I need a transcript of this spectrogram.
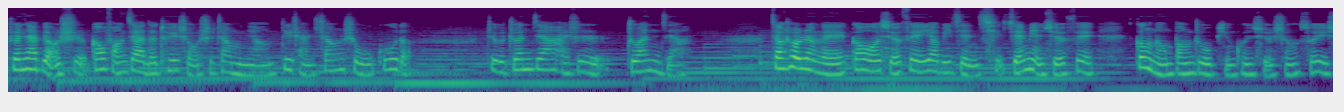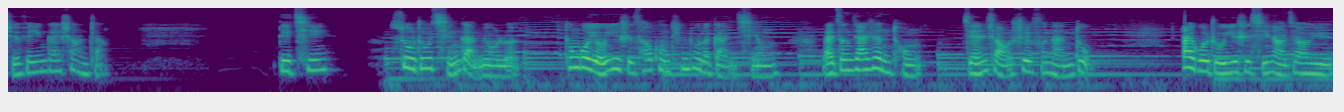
专家表示，高房价的推手是丈母娘，地产商是无辜的。这个专家还是专家。教授认为，高额学费要比减轻减免学费更能帮助贫困学生，所以学费应该上涨。第七，诉诸情感谬论，通过有意识操控听众的感情来增加认同，减少说服难度。爱国主义是洗脑教育，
